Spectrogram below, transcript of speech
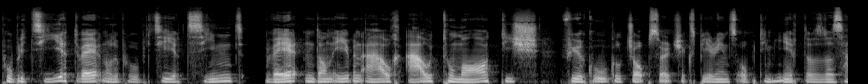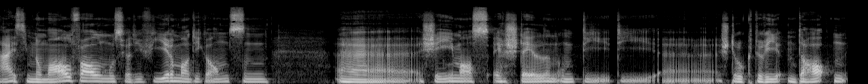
publiziert werden oder publiziert sind, werden dann eben auch automatisch für Google Job Search Experience optimiert. Also das heißt, im Normalfall muss ja die Firma die ganzen äh, Schemas erstellen und die, die äh, strukturierten Daten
